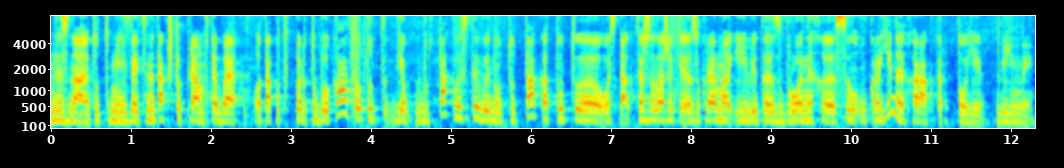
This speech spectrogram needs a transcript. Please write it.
не знаю, тут мені здається не так, що прям в тебе отак, от перед тобою карта. Тут я буду так вести війну, тут так, а тут е, ось так. Це ж залежить е, зокрема і від збройних сил України характер тої війни.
